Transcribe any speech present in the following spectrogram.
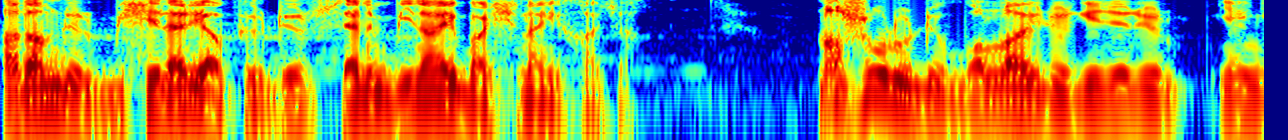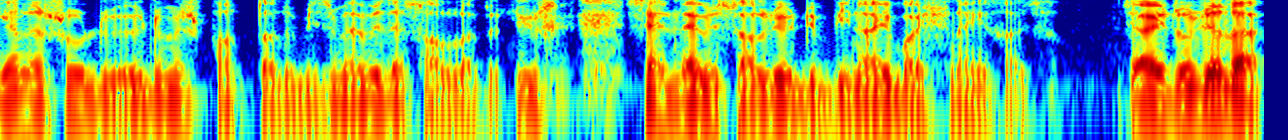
adam diyor bir şeyler yapıyor diyor. Senin binayı başına yıkacak. Nasıl olur diyor. Vallahi diyor gece diyor yengene sor diyor ödümüz patladı. Bizim evi de salladı diyor. Senin evi sallıyor diyor binayı başına yıkacak. Cahit Hoca da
